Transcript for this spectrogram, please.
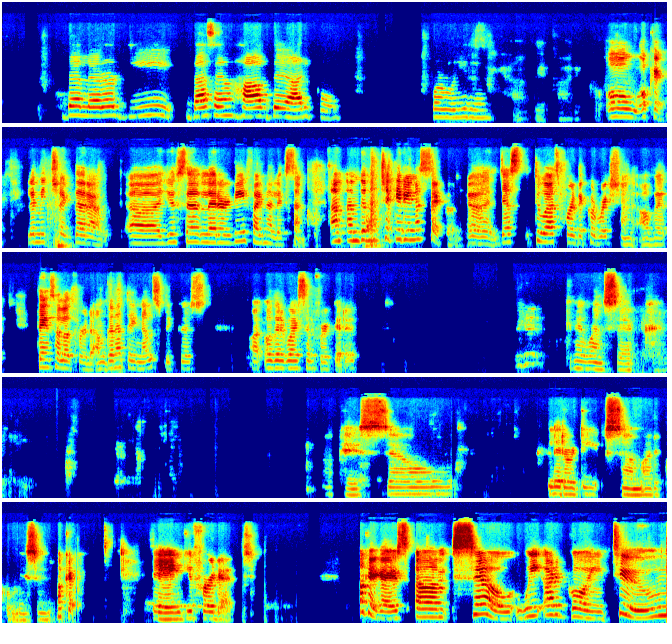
the letter D doesn't have the article for reading. Oh, okay. Let me check that out uh, you said letter D, final exam. I'm, I'm gonna check it in a second, uh, just to ask for the correction of it. Thanks a lot for that. I'm gonna take notes because uh, otherwise I'll forget it. Give me one sec. Okay, so letter D exam article missing. Okay, thank you for that. Okay, guys. Um, so we are going to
